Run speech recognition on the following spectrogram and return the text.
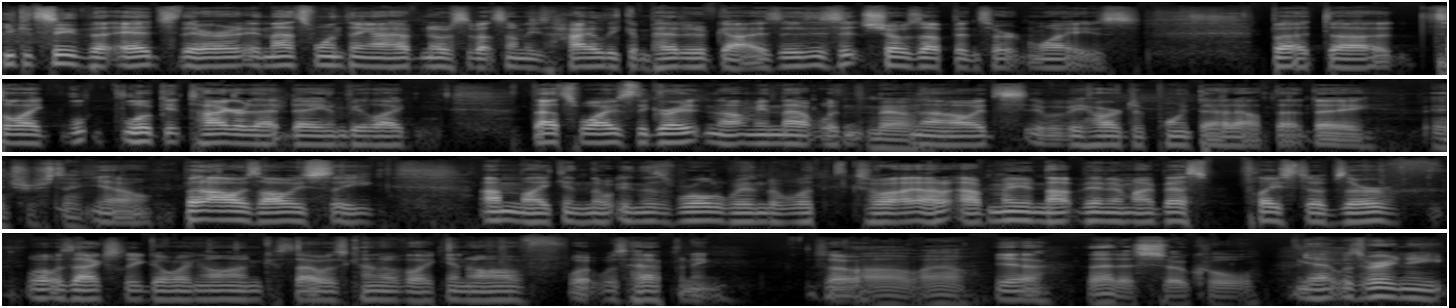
you could see the edge there, and that's one thing I have noticed about some of these highly competitive guys is, is it shows up in certain ways. But uh, to like look at Tiger that day and be like, "That's why he's the great." No, I mean that wouldn't. No. no, it's it would be hard to point that out that day. Interesting. You know, but I was obviously, I'm like in the in this whirlwind of what. So I, I may have not been in my best place to observe what was actually going on because I was kind of like in awe of what was happening. So Oh wow. yeah, That is so cool. yeah, it was very neat.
